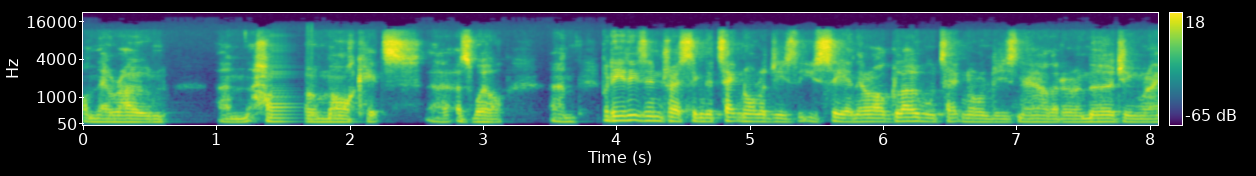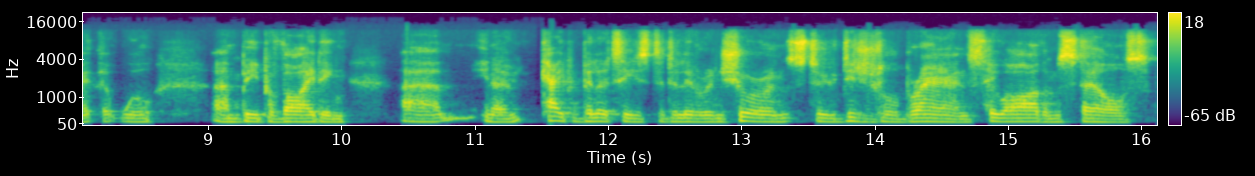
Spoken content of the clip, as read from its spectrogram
on their own um, home markets uh, as well. Um, but it is interesting the technologies that you see, and there are global technologies now that are emerging, right, that will um, be providing um, you know, capabilities to deliver insurance to digital brands who are themselves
